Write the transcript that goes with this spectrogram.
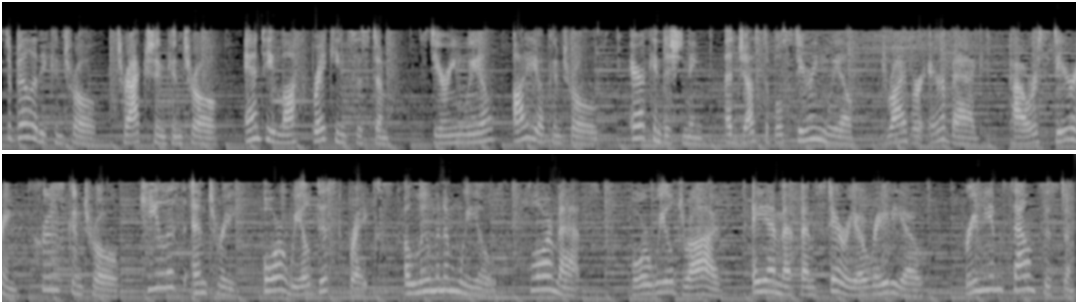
Stability control, traction control, anti-lock braking system, steering wheel, audio controls, air conditioning, adjustable steering wheel, driver airbag, power steering, cruise control, keyless entry, four-wheel disc brakes, aluminum wheels, floor mats, four-wheel drive, AM FM stereo radio, premium sound system,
